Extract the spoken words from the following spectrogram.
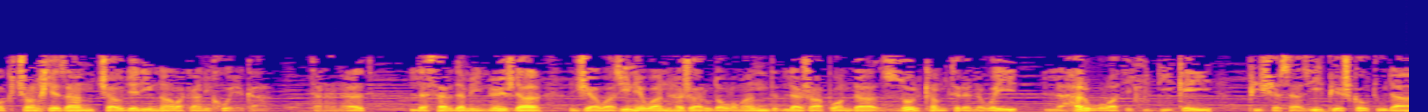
وەک چۆن خێزان چاودێری مناڵەکانی خۆیەکە تەنانەت لە سەردەمی نوێژدا جیاوازی نێوان هەژار و دەوڵەمەند لە ژاپۆندا زۆر کەمترە لەوەی لە هەر وڵاتێکی دیکەی پیشەسازی پێشکەوتوودا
